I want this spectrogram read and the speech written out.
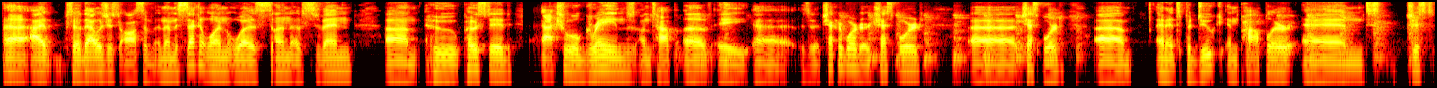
Uh, I so that was just awesome, and then the second one was son of Sven, um, who posted actual grains on top of a uh, is it a checkerboard or a chessboard? Uh, chessboard, um, and it's Padauk and poplar, and just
